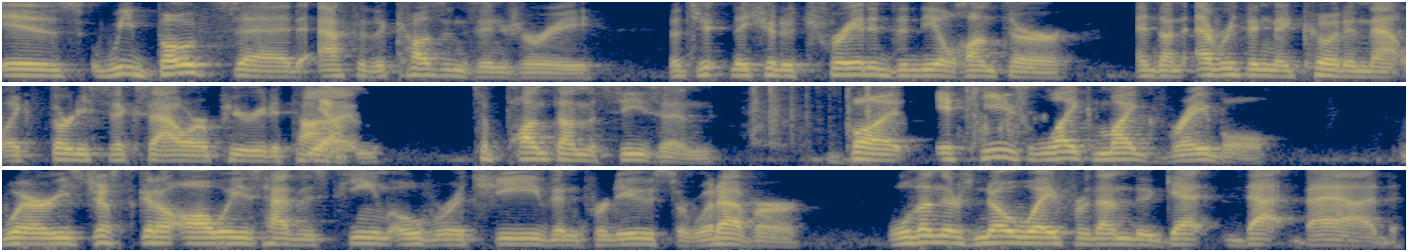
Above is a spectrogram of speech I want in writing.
is we both said after the Cousins injury that they should have traded Danielle Hunter and done everything they could in that like 36 hour period of time yeah. to punt on the season. But if he's like Mike Vrabel, where he's just going to always have his team overachieve and produce or whatever, well, then there's no way for them to get that bad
